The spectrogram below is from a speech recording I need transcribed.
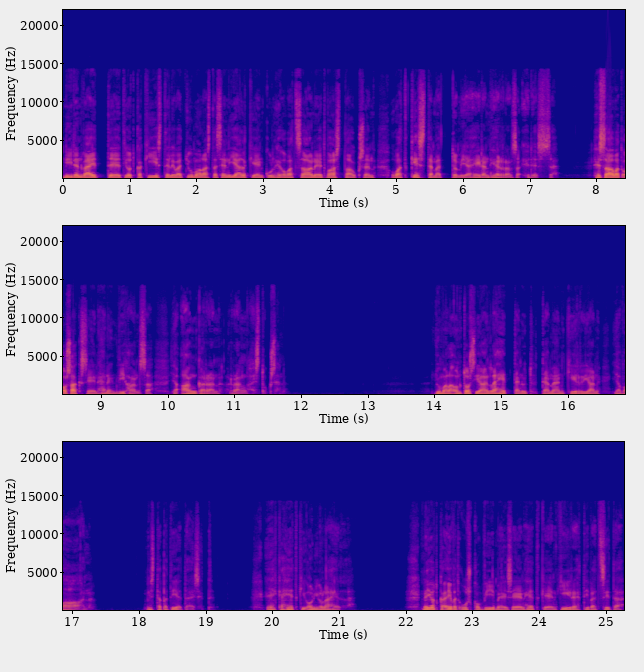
Niiden väitteet, jotka kiistelevät Jumalasta sen jälkeen, kun he ovat saaneet vastauksen, ovat kestämättömiä heidän Herransa edessä. He saavat osakseen hänen vihansa ja ankaran rangaistuksen. Jumala on tosiaan lähettänyt tämän kirjan ja vaan. Mistäpä tietäisit? Ehkä hetki on jo lähellä. Ne, jotka eivät usko viimeiseen hetkeen, kiirehtivät sitä,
